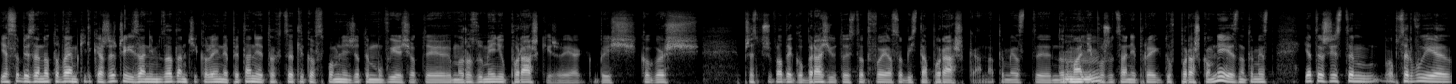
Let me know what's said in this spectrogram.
Ja sobie zanotowałem kilka rzeczy i zanim zadam ci kolejne pytanie, to chcę tylko wspomnieć o tym, mówiłeś o tym rozumieniu porażki, że jakbyś kogoś przez przypadek obraził, to jest to twoja osobista porażka. Natomiast y, normalnie mm -hmm. porzucanie projektów porażką nie jest. Natomiast ja też jestem, obserwuję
